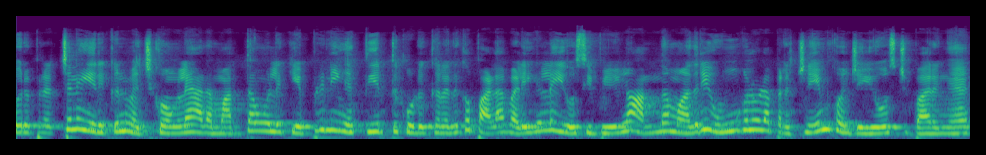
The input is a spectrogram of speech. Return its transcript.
ஒரு பிரச்சனை இருக்குன்னு வச்சுக்கோங்களேன் அதை மற்றவங்களுக்கு எப்படி நீங்கள் தீர்த்து கொடுக்கறதுக்கு பல வழிகளில் யோசிப்பீங்களோ அந்த மாதிரி உங்களோட பிரச்சனையும் கொஞ்சம் யோசிச்சு பாருங்கள்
